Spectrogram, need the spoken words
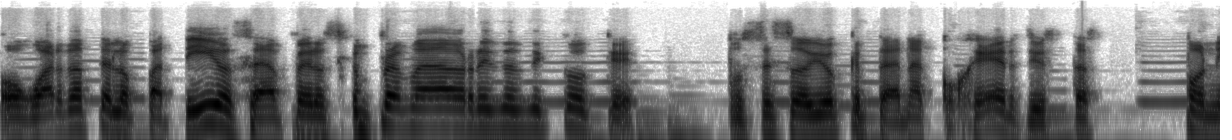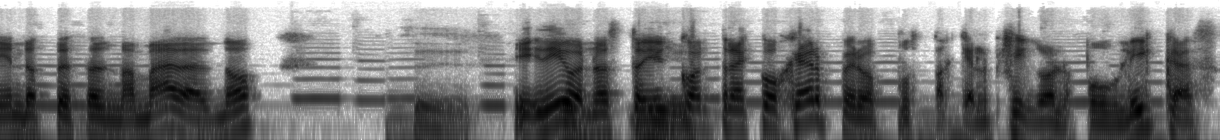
o guárdatelo para ti, o sea, pero siempre me ha dado risa así como que, pues es obvio que te van a coger si estás poniéndote esas mamadas, ¿no? sí. Y digo, no estoy en contra de coger, pero pues para qué lo chingo lo publicas.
